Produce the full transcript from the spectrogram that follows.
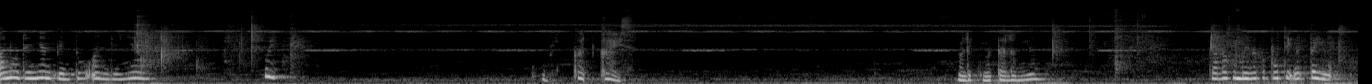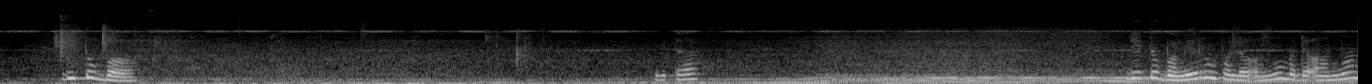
Ano din yan? Pintuan din yan. Malik mata lang yun. Kala ko may nakaputi nagtayo. Dito ba? Kita? Dito ba? Meron pala ano, madaanan.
